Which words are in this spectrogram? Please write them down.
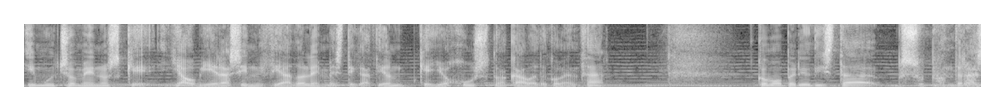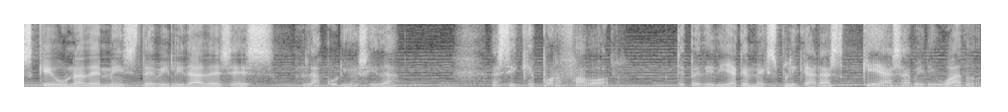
y mucho menos que ya hubieras iniciado la investigación que yo justo acabo de comenzar. Como periodista, supondrás que una de mis debilidades es la curiosidad. Así que, por favor, te pediría que me explicaras qué has averiguado.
